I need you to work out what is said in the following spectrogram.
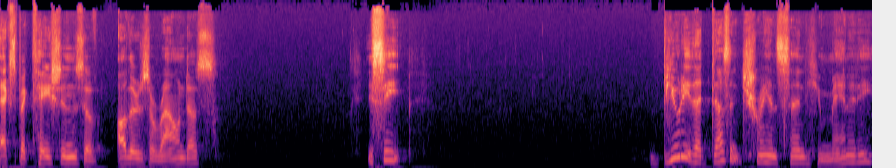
expectations of others around us. You see, beauty that doesn't transcend humanity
